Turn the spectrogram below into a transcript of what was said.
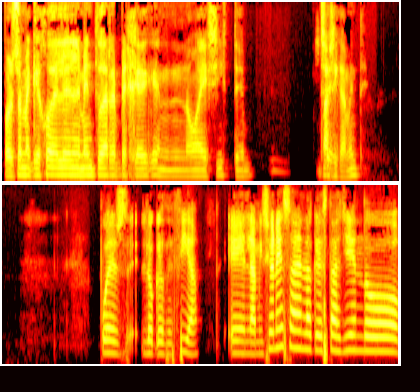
Por eso me quejo del elemento de RPG que no existe, Sí. básicamente. Pues lo que os decía, en la misión esa en la que estás yendo,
